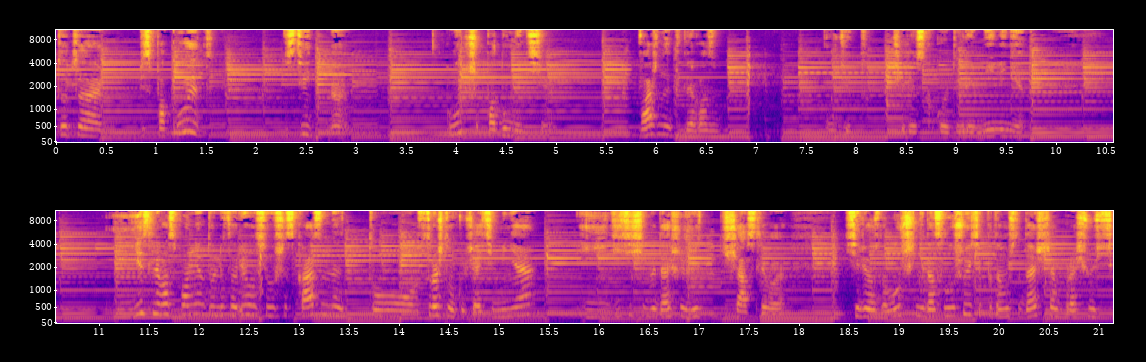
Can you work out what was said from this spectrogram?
что-то беспокоит, действительно, лучше подумайте, важно это для вас будет через какое-то время или нет. Если вас вполне удовлетворило все вышесказанное, то срочно выключайте меня и идите себе дальше жить счастливо. Серьезно, лучше не дослушивайте, потому что дальше я обращусь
